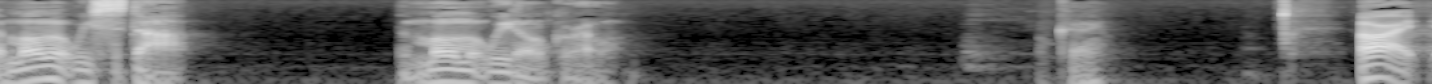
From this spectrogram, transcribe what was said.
The moment we stop, the moment we don't grow. Okay? All right.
